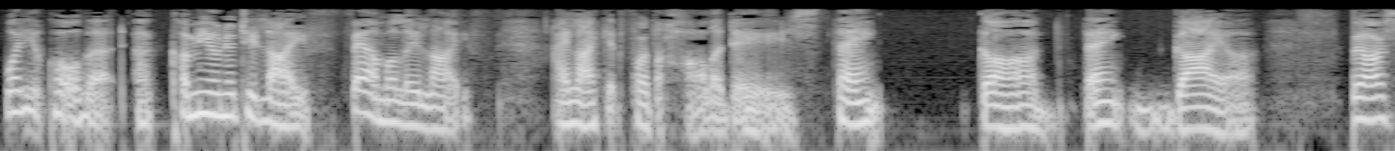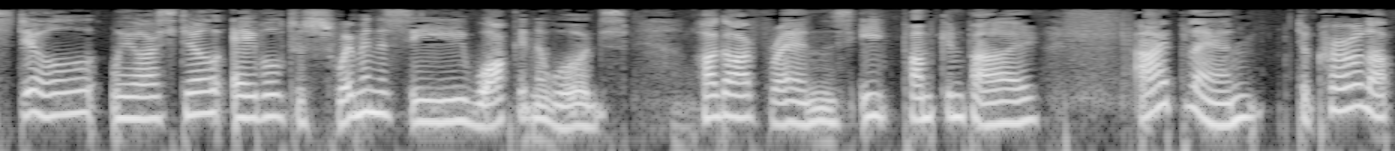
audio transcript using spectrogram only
what do you call that? A community life, family life. I like it for the holidays. Thank God, thank Gaia, we are still we are still able to swim in the sea, walk in the woods, hug our friends, eat pumpkin pie. I plan to curl up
